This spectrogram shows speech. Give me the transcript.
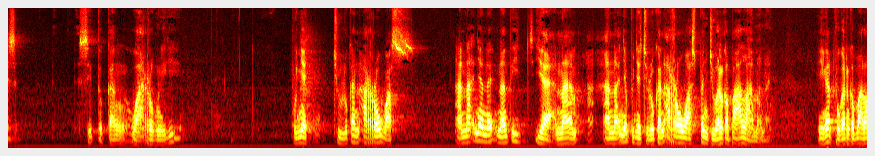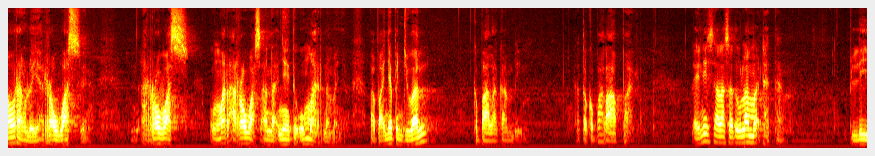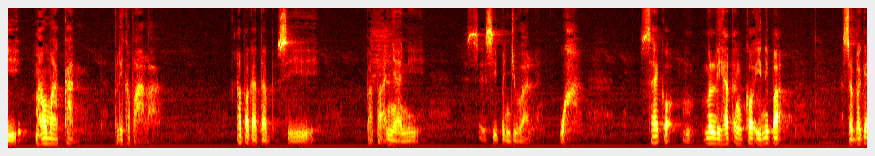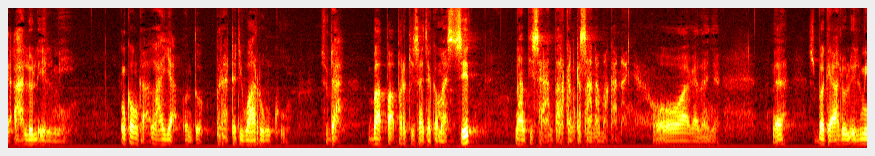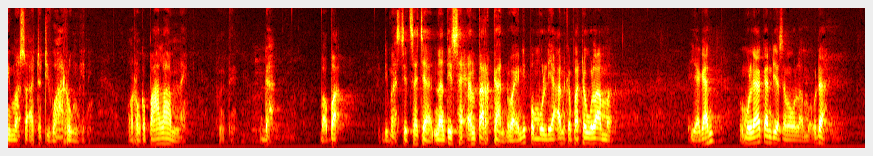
si tukang warung ini punya julukan Arrowas. Anaknya nanti ya anaknya punya julukan Arrowas, penjual kepala mana. Ingat bukan kepala orang loh ya, Rawas. Arrowas, Umar Arrowas anaknya itu Umar namanya. Bapaknya penjual kepala kambing atau kepala apa. Nah ini salah satu ulama datang. Beli mau makan, beli kepala. Apa kata si bapaknya nih si penjual? Wah, saya kok melihat engkau ini Pak sebagai ahlul ilmi. Engkau nggak layak untuk berada di warungku. Sudah, Bapak pergi saja ke masjid, nanti saya antarkan ke sana makanannya. Oh, katanya. Ya, sebagai ahlul ilmi masa ada di warung gini. Orang kepala nih. Udah, Bapak di masjid saja, nanti saya antarkan. Wah, ini pemuliaan kepada ulama. Ya kan? Memuliakan dia sama ulama. Udah,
